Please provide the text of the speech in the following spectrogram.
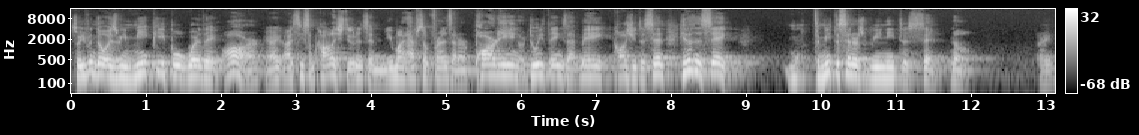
So even though as we meet people where they are, right, I see some college students, and you might have some friends that are partying or doing things that may cause you to sin. He doesn't say to meet the sinners we need to sin. No, right?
